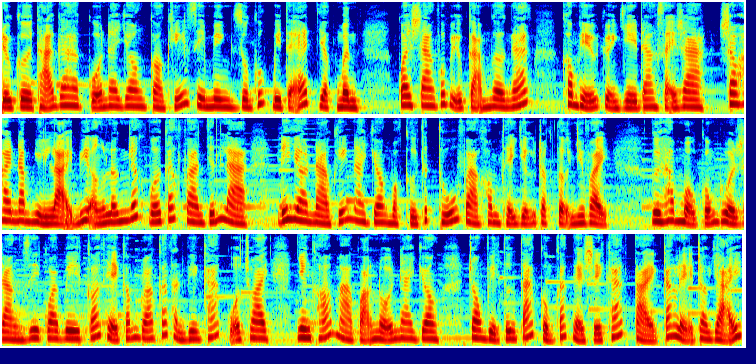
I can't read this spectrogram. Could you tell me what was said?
Điều cười thả ga của Na Yeon còn khiến Jimin, Jungkook BTS giật mình, quay sang với biểu cảm ngơ ngác, không hiểu chuyện gì đang xảy ra. Sau 2 năm nhìn lại, bí ẩn lớn nhất với các fan chính là lý do nào khiến Na Yeon bật cười thích thú và không thể giữ trật tự như vậy. Người hâm mộ cũng đùa rằng JYP có thể cấm đoán các thành viên khác của Twice nhưng khó mà quản nổi Na Yeon trong việc tương tác cùng các nghệ sĩ khác tại các lễ trao giải.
